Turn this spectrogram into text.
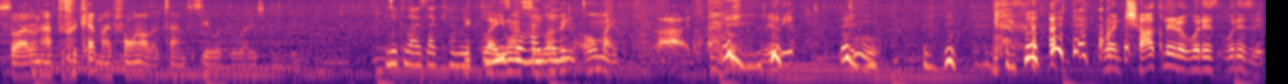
so I don't have to look at my phone all the time to see what the weather's gonna be. Nikolai's like, can we Nikolai, please you want go some hiking? loving? Oh my god. really? Ooh. you want chocolate or what is what is it?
